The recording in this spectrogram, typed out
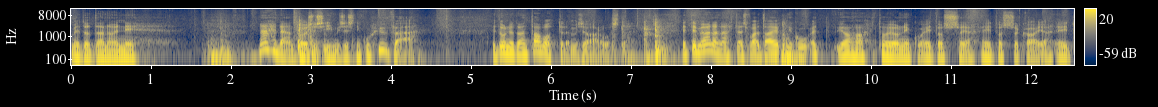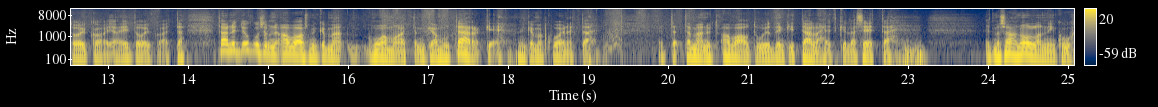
me tota noin, niin nähdään toisessa ihmisessä niin kuin hyvää. Että on jotain tavoittelemisen arvosta. Että me aina nähtäisi vaan tai niin kuin, että jaha, toi on niin kuin, ei tossa ja ei tossakaan ja ei toikaan ja ei toikaan. Että tämä on nyt joku semmoinen avaus, minkä mä huomaan, että mikä on mulle tärkeä, minkä mä koen, että, että tämä nyt avautuu jotenkin tällä hetkellä se, että että mä saan olla niin kuin,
